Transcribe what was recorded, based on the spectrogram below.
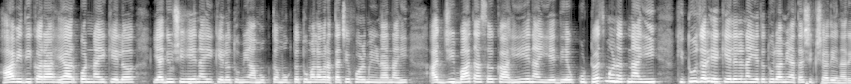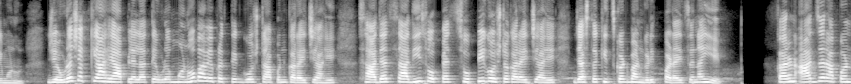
हा विधी करा हे अर्पण नाही केलं या दिवशी हे नाही केलं तुम्ही अमुक तमुक तर तुम्हाला व्रताचे फळ मिळणार नाही. अजिबात असं काहीही नाही आहे देव कुठंच म्हणत नाही की तू जर हे केलेलं नाही आहे तर तुला मी आता शिक्षा देणार आहे म्हणून. जेवढं शक्य आहे आपल्याला तेवढं मनोभावे प्रत्येक गोष्ट आपण करायची आहे. साध्यात साधी सोप्यात सोपी गोष्ट करायची आहे. जास्त किचकट भानगडीत पडायचं नाही आहे कारण आज जर आपण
